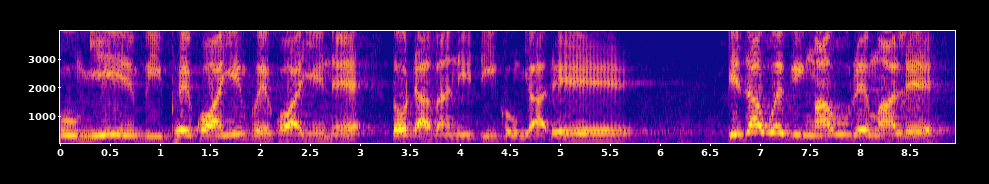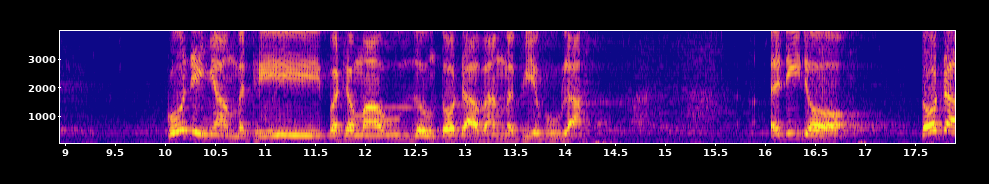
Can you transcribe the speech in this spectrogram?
ကိုမြင်ပြီးဖယ်ခွာရင်းဖယ်ခွာရင်းနဲ့သောတာပန်နေတီးကုန်ကြတယ်ပြင်စဝက်ကီ၅ဦးထဲမှာလဲ ကိုဋ္ဌိညမထေပထမဦးဆုံးသောတာပန်မဖြစ်ဘူးလားအဲ့ဒီတော့သောတာ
